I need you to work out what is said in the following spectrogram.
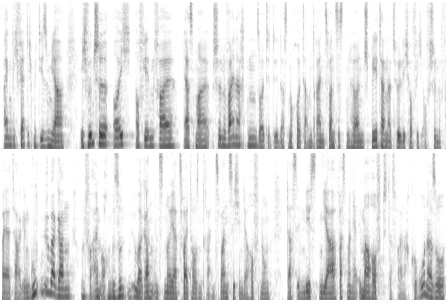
eigentlich fertig mit diesem Jahr. Ich wünsche euch auf jeden Fall erstmal schöne Weihnachten, solltet ihr das noch heute am 23. hören. Später natürlich hoffe ich auf schöne Feiertage, einen guten Übergang und vor allem auch einen gesunden Übergang ins Neujahr 2023 in der Hoffnung, dass im nächsten Jahr, was man ja immer hofft, das war nach Corona so,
